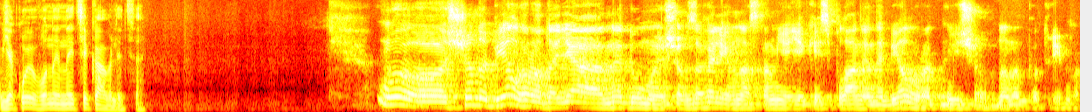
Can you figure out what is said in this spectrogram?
якою вони не цікавляться. Ну щодо Білгорода, я не думаю, що взагалі в нас там є якісь плани на Білгород. Навіщо воно нам потрібно?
